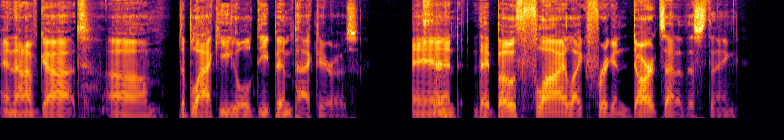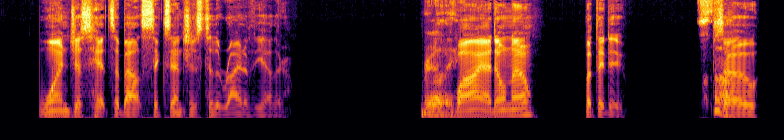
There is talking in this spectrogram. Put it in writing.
and then I've got um, the Black Eagle deep impact arrows, and they both fly like friggin' darts out of this thing. One just hits about six inches to the right of the other. Really? Why I don't know, but they do. Huh. So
